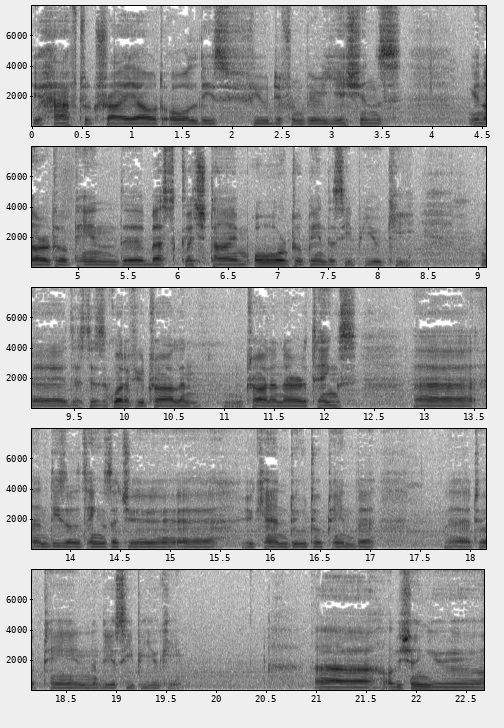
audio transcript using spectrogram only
you have to try out all these few different variations in order to obtain the best glitch time or to obtain the CPU key. Uh, there's, there's quite a few trial and trial and error things uh, and these are the things that you uh, you can do to obtain the uh, to obtain the CPU key. Uh, I'll be showing you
